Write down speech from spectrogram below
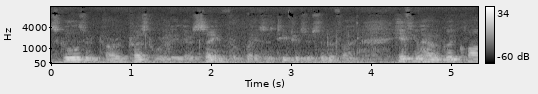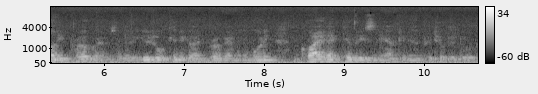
Schools are, are trustworthy, they're safe for places, teachers are certified. If you have a good quality program, so the usual kindergarten program in the morning, quiet activities in the afternoon for children to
